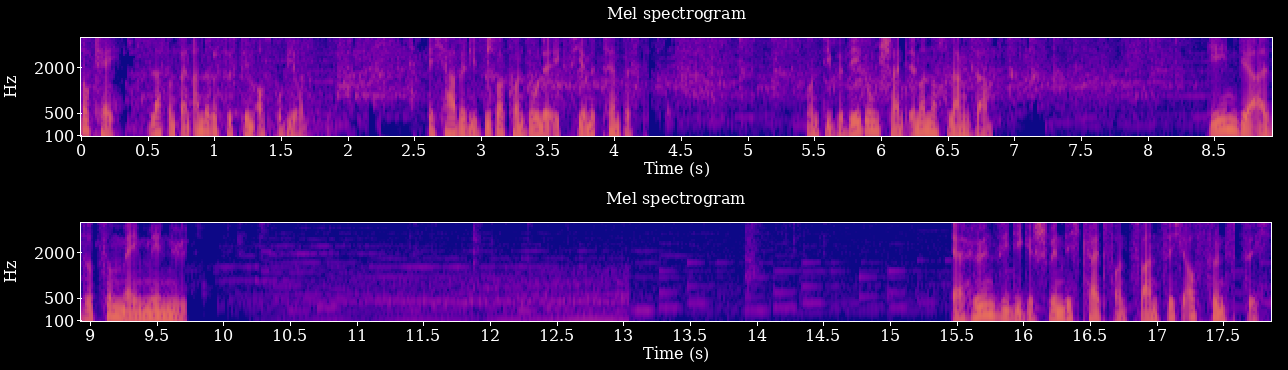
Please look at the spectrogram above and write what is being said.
Okay, lass uns ein anderes System ausprobieren. Ich habe die Superkonsole X hier mit Tempest. Und die Bewegung scheint immer noch langsam. Gehen wir also zum Main-Menü. Erhöhen Sie die Geschwindigkeit von 20 auf 50.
